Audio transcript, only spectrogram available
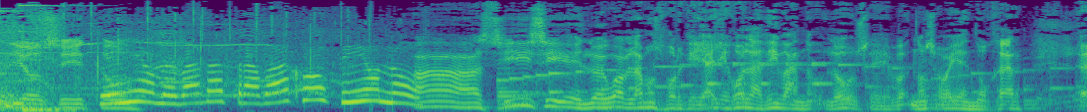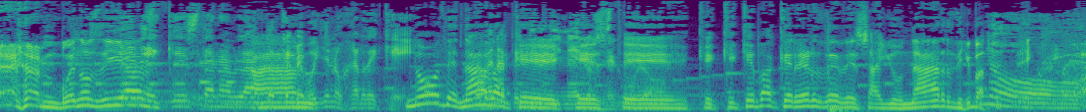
Diosito. Genio, ¿me va a dar trabajo, sí o no? Ah, sí, sí, luego hablamos porque ya llegó la diva, no, luego se, va- no se vaya a enojar. buenos días. ¿De qué están hablando? Ah, ¿Que me voy a enojar de qué? No, de nada, pedir que, dinero, que este, que, que, que va a querer de desayunar, diva. No,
